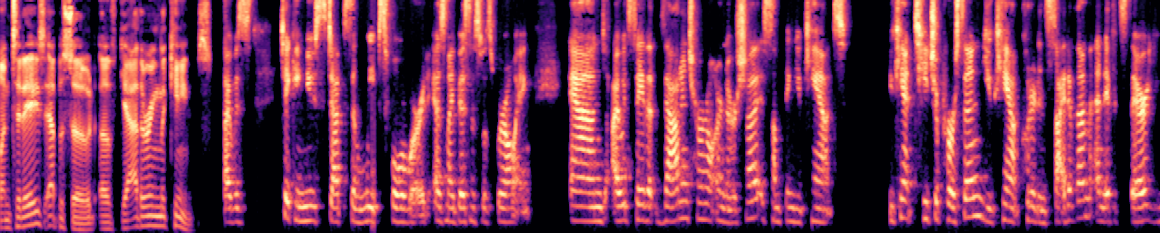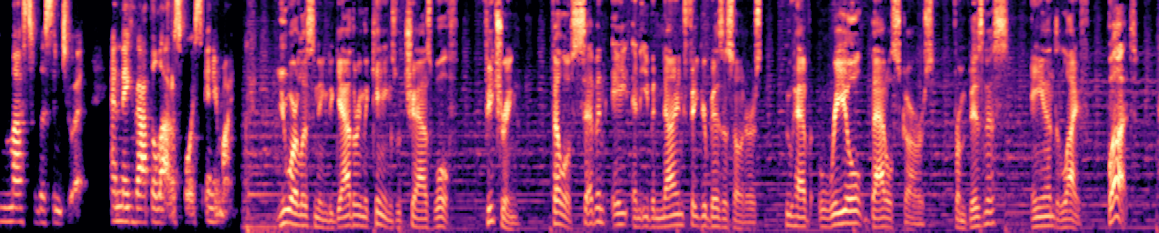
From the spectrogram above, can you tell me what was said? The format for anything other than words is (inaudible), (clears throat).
On today's episode of Gathering the Kings, I was taking new steps and leaps forward as my business was growing. And I would say that that internal inertia is something you can't you can't teach a person, you can't put it inside of them, and if it's there, you must listen to it and make that the loudest voice in your mind. You are listening to Gathering the Kings with Chaz Wolfe, featuring fellow 7, 8 and even 9-figure business owners who have real battle scars from business and life, but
